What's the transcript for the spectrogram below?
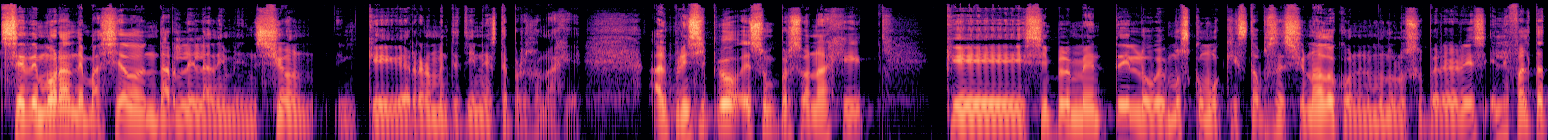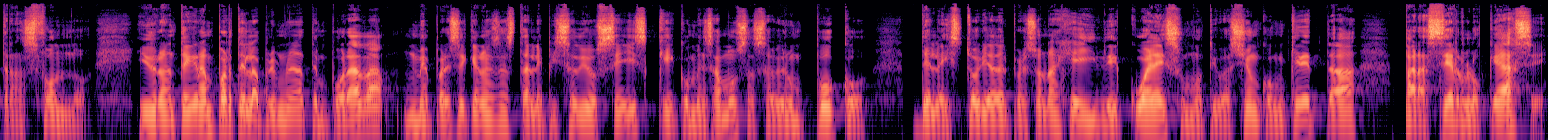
se demoran demasiado en darle la dimensión que realmente tiene este personaje. Al principio es un personaje que simplemente lo vemos como que está obsesionado con el mundo de los superhéroes y le falta trasfondo. Y durante gran parte de la primera temporada, me parece que no es hasta el episodio 6 que comenzamos a saber un poco de la historia del personaje y de cuál es su motivación concreta para hacer lo que hace.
